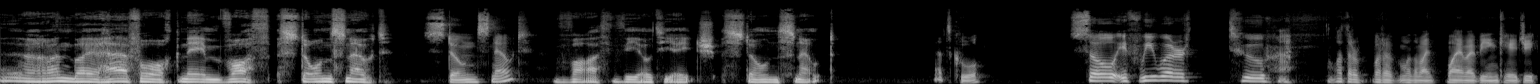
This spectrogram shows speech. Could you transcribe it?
Uh, run by a half orc named Voth Stone Snout. Stone Snout? Voth V O T H Stone Snout. That's cool. So if we were to what are what are, what am I why am I being cagey?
